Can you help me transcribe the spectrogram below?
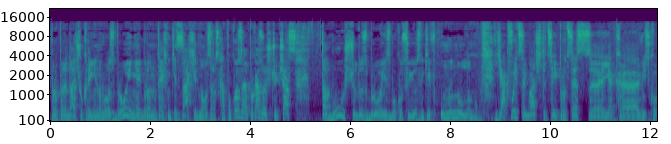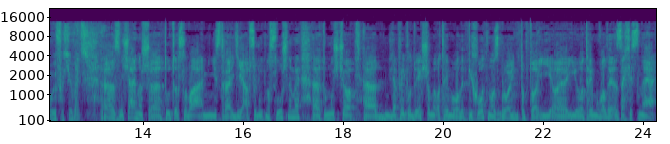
про передачу Україні нового озброєння і бронетехніки західного зразка показує, показує, що час. Табу щодо зброї з боку союзників у минулому. Як ви це бачите, цей процес е, як е, військовий фахівець? Е, Звичайно ж, тут слова міністра є абсолютно слушними, тому що для прикладу, якщо ми отримували піхотну озброєння, тобто і, і отримували захисне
